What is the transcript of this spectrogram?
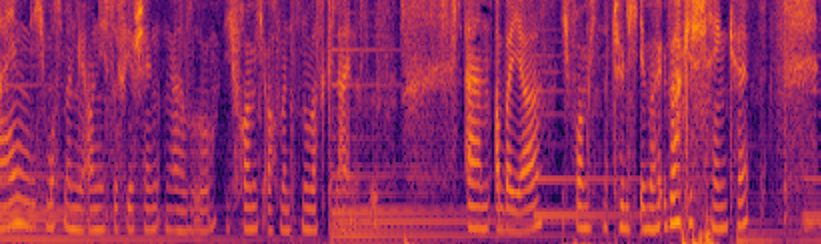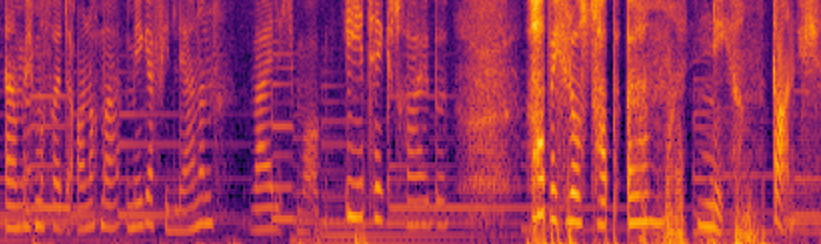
eigentlich muss man mir auch nicht so viel schenken. Also ich freue mich auch, wenn es nur was Kleines ist. Ähm, aber ja, ich freue mich natürlich immer über Geschenke. Ähm, ich muss heute auch noch mal mega viel lernen weil ich morgen Ethik schreibe. Ob ich Lust habe? Ähm, nee, gar nicht.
